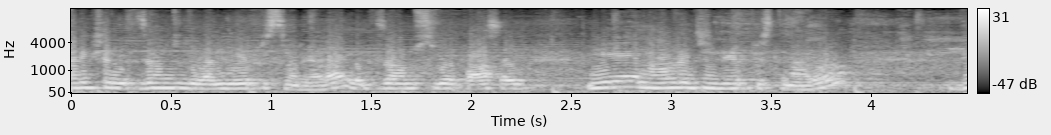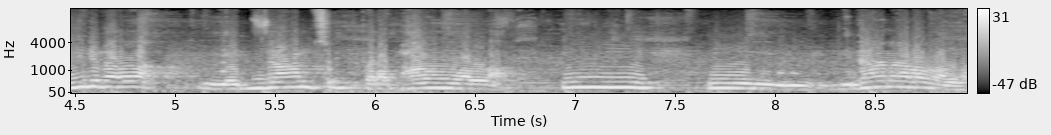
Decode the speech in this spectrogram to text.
పరీక్షలు ఎగ్జామ్స్ ఇవన్నీ నేర్పిస్తున్నారు కదా? ఎగ్జామ్స్లో పాస్ అయ్యి ఏ నాలెడ్జ్ నేర్పిస్తున్నారు? దీనివల్ల ఈ ఎగ్జామ్స్ ప్రభావం వల్ల ఈ ఈ విధానాల వల్ల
